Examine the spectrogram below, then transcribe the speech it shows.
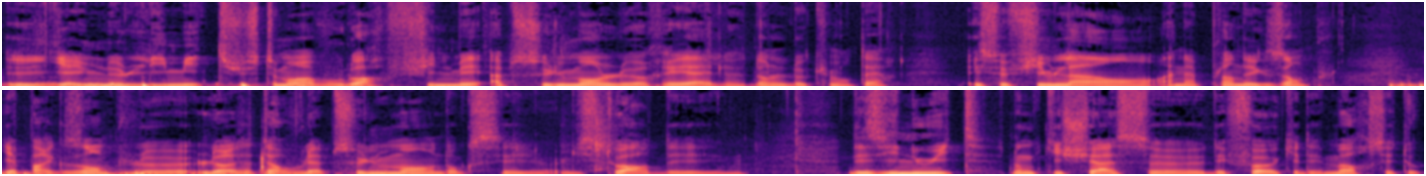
il y a une limite justement à vouloir filmer absolument le réel dans le documentaire. Et ce film-là en, en a plein d'exemples. Il y a par exemple, le, le réalisateur voulait absolument, donc c'est l'histoire des, des Inuits donc qui chassent euh, des phoques et des morses et tout.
